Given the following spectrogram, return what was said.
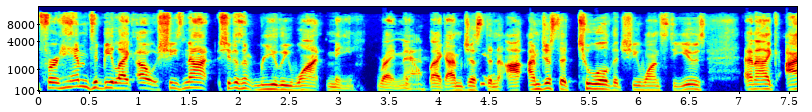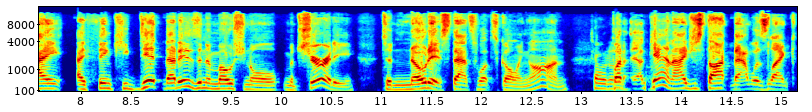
for him to be like, "Oh, she's not she doesn't really want me right now. Yeah. Like I'm just Yeah. an I'm just a tool that she wants to use." And like I I think he did that is an emotional maturity to notice that's what's going on. Totally. But again, I just thought that was like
